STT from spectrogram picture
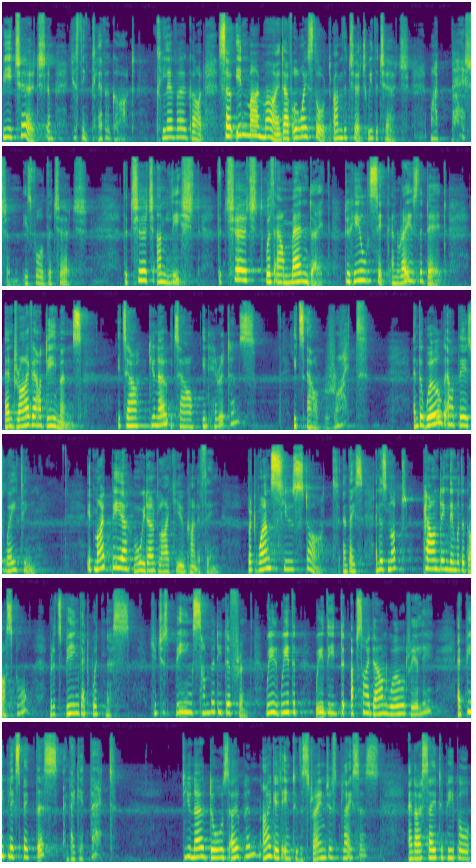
be church. And you think, clever God, clever God. So in my mind, I've always thought, I'm the church, we're the church. My passion is for the church. The church unleashed the church, with our mandate to heal the sick and raise the dead and drive out demons, it's our, do you know, it's our inheritance, it's our right. And the world out there is waiting. It might be a, oh, we don't like you kind of thing. But once you start, and, they, and it's not pounding them with the gospel, but it's being that witness. You're just being somebody different. We, we're, the, we're the upside down world, really. And people expect this, and they get that. Do you know doors open? I get into the strangest places, and I say to people,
